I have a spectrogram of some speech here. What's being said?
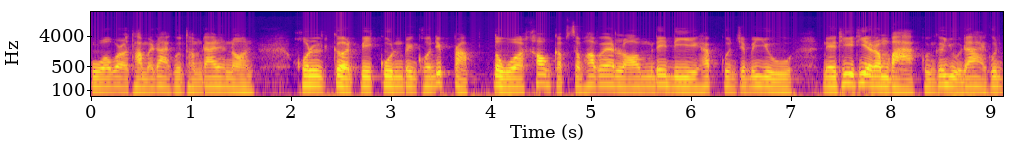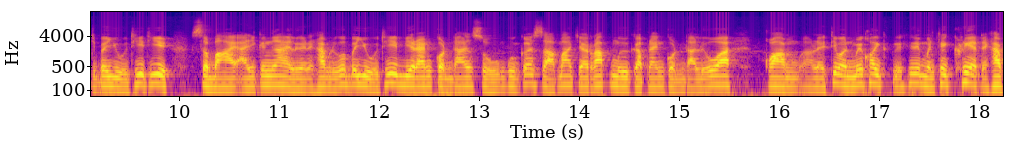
กลัวว่าเราทำไม่ได้คุณทำได้แน่นอน คนเกิดปีกุลเป็นคนที่ปรับตัวเข้ากับสภาพแวดล้อมได้ดีครับ คุณจะไปอยู่ในที่ที่ลำบากคุณก็อยู่ได้ คุณจะไปอยู่ที่ที่สบายอันนี้ก็ง่ายเลยนะครับ หรือว่าไปอยู่ที่มีแรงกดดันสูง คุณก็สามารถจะรับมือกับแรงกดดัน หรือว่าความอะไรที่มันไม่ค่อยที่มันเครียดนะครับ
